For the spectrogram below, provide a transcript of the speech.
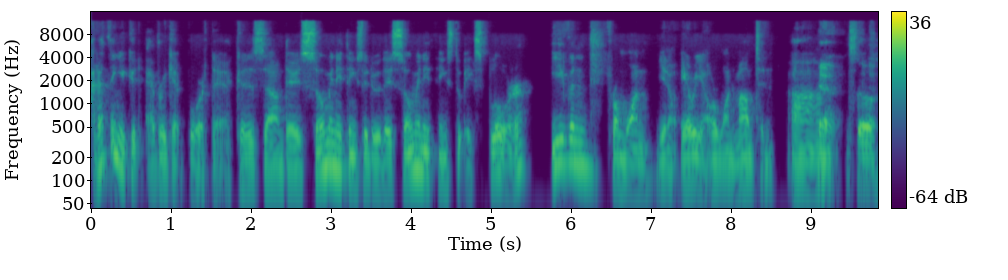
I don't think you could ever get bored there because um, there's so many things to do. There's so many things to explore, even from one you know area or one mountain. Um, Yeah. So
